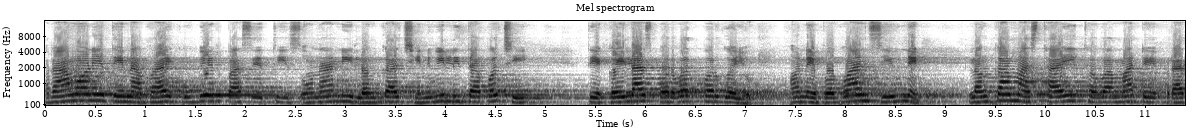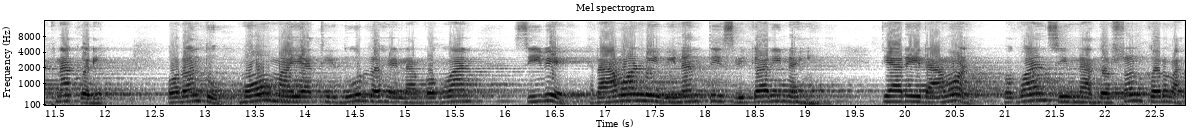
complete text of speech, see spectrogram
રાવણે તેના ભાઈ કુબેર પાસેથી સોનાની લંકા છીનવી લીધા પછી તે કૈલાસ પર્વત પર ગયો અને ભગવાન શિવને લંકામાં સ્થાયી થવા માટે પ્રાર્થના કરી. પરંતુ મોહ માયાથી દૂર રહેલા ભગવાન શિવે રાવણની વિનંતી સ્વીકારી નહીં. ત્યારે રાવણ ભગવાન શિવના દર્શન કરવા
